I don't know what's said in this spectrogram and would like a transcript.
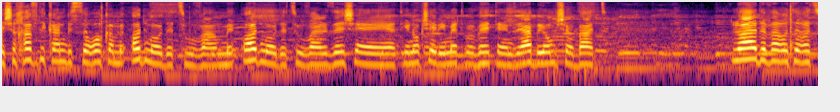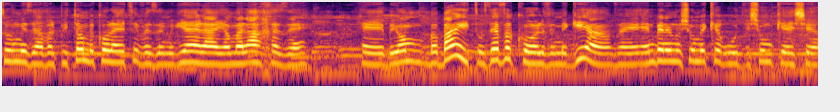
כששכבתי כאן בסורוקה מאוד מאוד עצובה, מאוד מאוד עצובה על זה שהתינוק שלי מת בבטן, זה היה ביום שבת. לא היה דבר יותר עצוב מזה, אבל פתאום בכל העצב הזה מגיע אליי המלאך הזה, אה, ביום בבית, עוזב הכל ומגיע, ואין בינינו שום היכרות ושום קשר,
